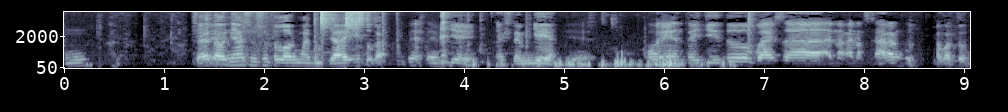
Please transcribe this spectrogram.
Hmm. saya taunya susu telur madu jahe itu kak Itu STMJ. STMJ ya Iya. Oh, NTJ itu bahasa anak-anak sekarang tuh. apa tuh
